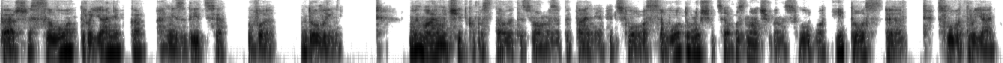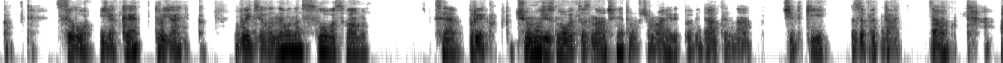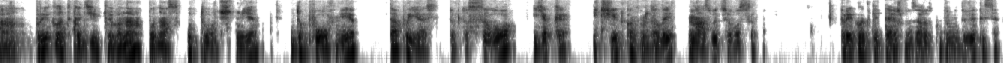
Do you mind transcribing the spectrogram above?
Перше, село Троянівка гніздиться в долині. Ми маємо чітко поставити з вами запитання від слова село, тому що це означуване слово, і до е, слова Троянівка. Село яке Троянівка? Виділене у нас слово з вами. Це приклад. Чому різновид означення? Тому що має відповідати на чіткі запитання. Так? А прикладка діти, вона у нас уточнює, доповнює та пояснює. Тобто село яке, і чітко нам дали назву цього села. Прикладки теж ми зараз будемо дивитися,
